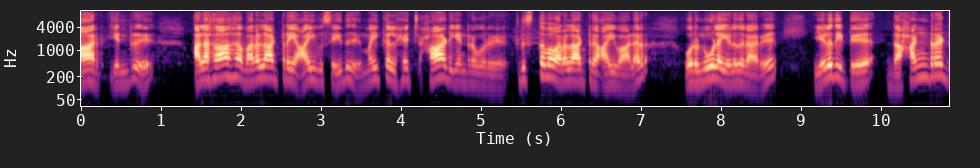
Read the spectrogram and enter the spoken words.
யார்? என்று அழகாக வரலாற்றை ஆய்வு செய்து மைக்கேல் ஹெச். ஹார்ட் என்ற ஒரு கிறிஸ்தவ வரலாற்று ஆய்வாளர் ஒரு நூலை எழுதுறாரு. எழுதிட்டு த ஹண்ட்ரட்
